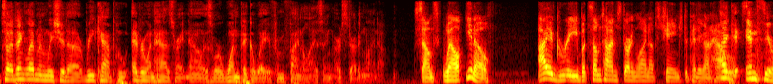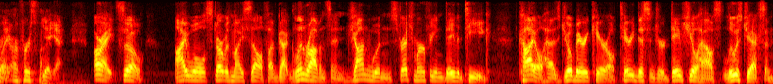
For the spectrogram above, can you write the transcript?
So I think Ledman, we should uh, recap who everyone has right now, as we're one pick away from finalizing our starting lineup. Sounds well, you know. I agree, but sometimes starting lineups change depending on how. I get- in theory, our first five. Yeah, yeah. All right, so I will start with myself. I've got Glenn Robinson, John Wooden, Stretch Murphy, and David Teague. Kyle has Joe Barry Carroll, Terry Dischinger, Dave Schellhase, Lewis Jackson.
